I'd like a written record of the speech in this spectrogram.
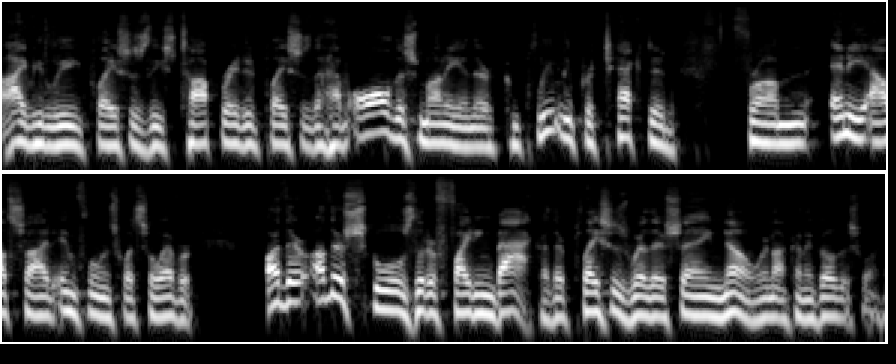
Ivy League places, these top rated places that have all this money and they're completely protected from any outside influence whatsoever. Are there other schools that are fighting back? Are there places where they're saying, no, we're not going to go this way?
